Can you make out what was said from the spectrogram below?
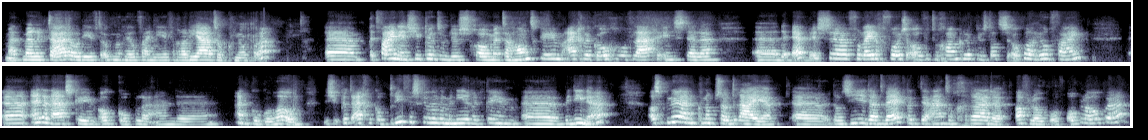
Maar het merk Tado, die heeft ook nog heel fijn, die radiatorknoppen. Uh, het fijne is, je kunt hem dus gewoon met de hand, kun je hem eigenlijk hoger of lager instellen. Uh, de app is uh, volledig voice-over toegankelijk, dus dat is ook wel heel fijn. Uh, en daarnaast kun je hem ook koppelen aan de, aan de Google Home. Dus je kunt eigenlijk op drie verschillende manieren kun je hem bedienen. Als ik nu aan de knop zou draaien, dan zie je daadwerkelijk de aantal graden aflopen of oplopen.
